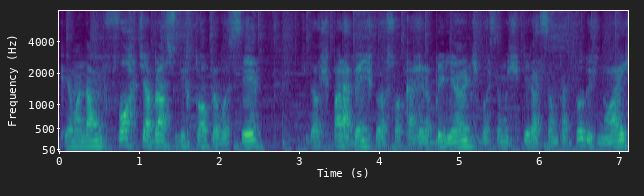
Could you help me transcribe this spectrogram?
Queria mandar um forte abraço virtual para você, te dar os parabéns pela sua carreira brilhante. Você é uma inspiração para todos nós.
